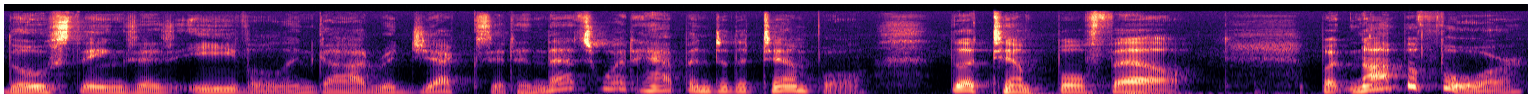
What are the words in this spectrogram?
those things as evil, and God rejects it. And that's what happened to the temple. The temple fell. But not before,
